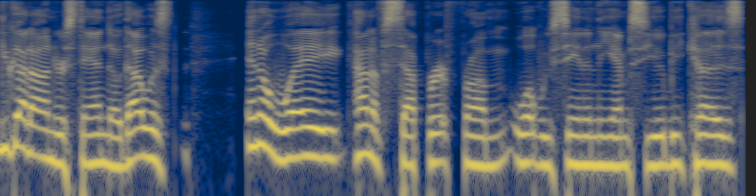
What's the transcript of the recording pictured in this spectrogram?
you got to understand though that was in a way kind of separate from what we've seen in the mcu because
